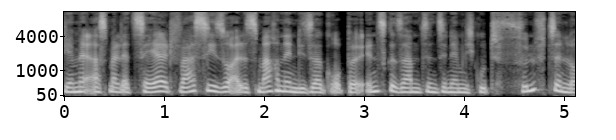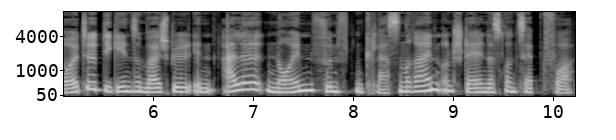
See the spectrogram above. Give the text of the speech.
Die haben mir erstmal erzählt, was sie so alles machen in dieser Gruppe. Insgesamt sind sie nämlich gut 15 Leute, die gehen zum Beispiel in alle neun fünften Klassen rein und stellen das Konzept vor.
